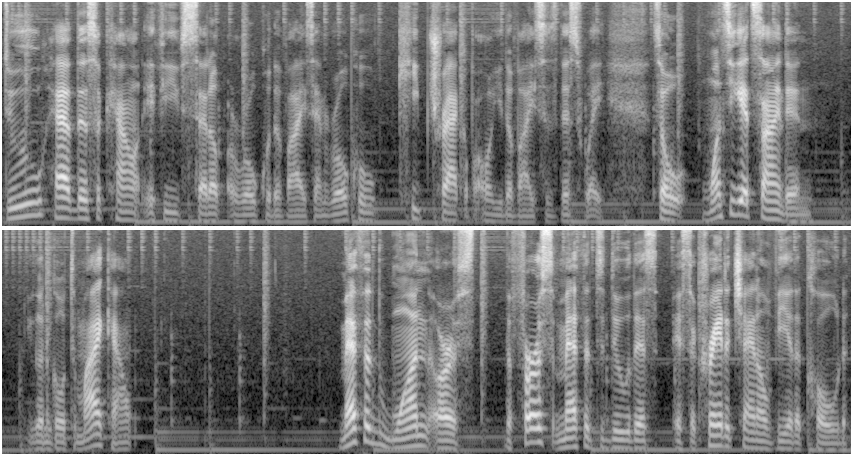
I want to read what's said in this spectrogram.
do have this account if you've set up a Roku device and Roku keep track of all your devices this way. So once you get signed in, you're gonna go to my account. Method one or the first method to do this is to create a channel via the code.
